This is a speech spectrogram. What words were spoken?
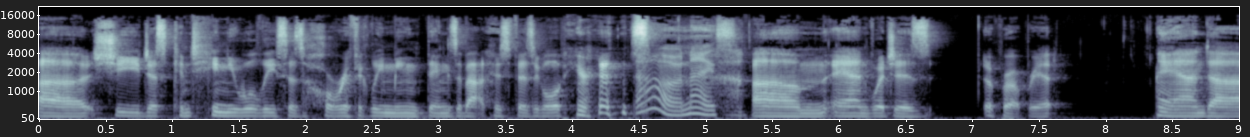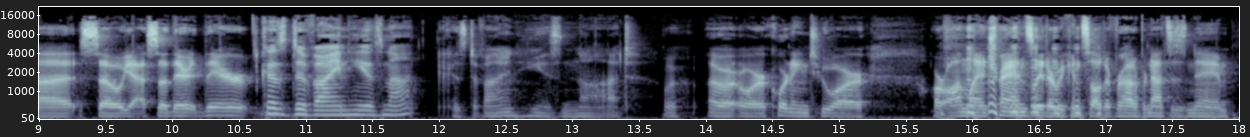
Uh, she just continually says horrifically mean things about his physical appearance, Oh, nice. um, and which is appropriate. And uh, so yeah, so they're they're Because divine he is not. because divine he is not, or, or, or according to our our online translator we consulted for how to pronounce his name,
